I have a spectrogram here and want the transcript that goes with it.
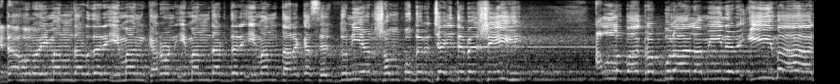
এটা হলো ইমানদারদের ইমান কারণ ইমানদারদের ইমান তার কাছে দুনিয়ার সম্পদের চাইতে বেশি। আল্লাহ পাক রব্বুল আলমিনের ইমান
